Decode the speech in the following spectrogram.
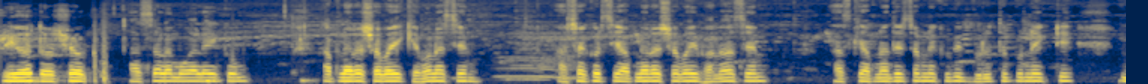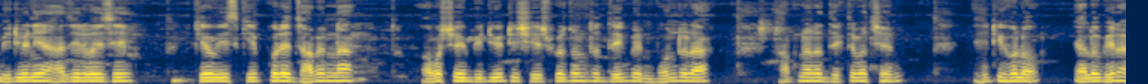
প্রিয় দর্শক, আসসালামু আলাইকুম। আপনারা সবাই কেমন আছেন? আশা করছি আপনারা সবাই ভালো আছেন। আজকে আপনাদের সামনে খুবই গুরুত্বপূর্ণ একটি ভিডিও নিয়ে হাজির হয়েছে। কেউ স্কিপ করে যাবেন না। অবশ্যই ভিডিওটি শেষ পর্যন্ত দেখবেন। বন্ধুরা, আপনারা দেখতে পাচ্ছেন, এটি হলো অ্যালোভেরা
